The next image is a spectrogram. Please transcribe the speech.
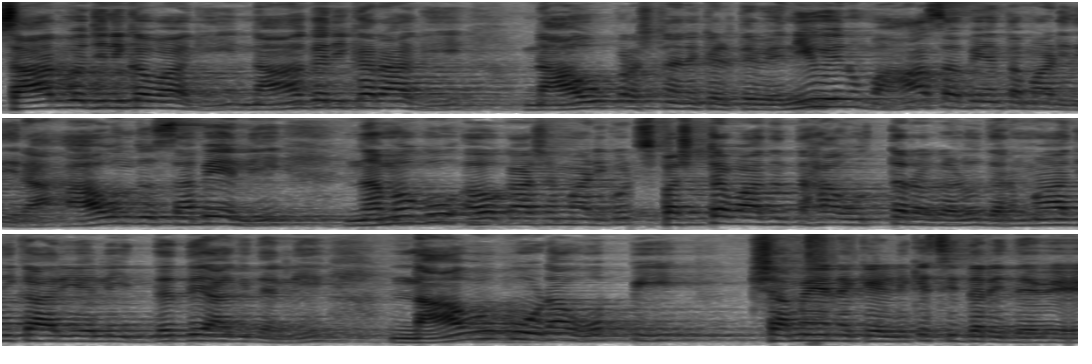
ಸಾರ್ವಜನಿಕವಾಗಿ ನಾಗರಿಕರಾಗಿ ನಾವು ಪ್ರಶ್ನೆಯನ್ನು ಕೇಳ್ತೇವೆ. ನೀವೇನು ಮಹಾಸಭೆ ಅಂತ ಮಾಡಿದ್ದೀರಾ? ಆ ಒಂದು ಸಭೆಯಲ್ಲಿ ನಮಗೂ ಅವಕಾಶ ಮಾಡಿಕೊಟ್ಟು ಸ್ಪಷ್ಟವಾದಂತಹ ಉತ್ತರಗಳು ಧರ್ಮಾಧಿಕಾರಿಯಲ್ಲಿ ಇದ್ದದ್ದೇ ಆಗಿದ್ದಲ್ಲಿ ನಾವು ಕೂಡ ಒಪ್ಪಿ ಕ್ಷಮೆಯನ್ನು ಕೇಳಲಿಕ್ಕೆ ಸಿದ್ಧರಿದ್ದೇವೆ.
